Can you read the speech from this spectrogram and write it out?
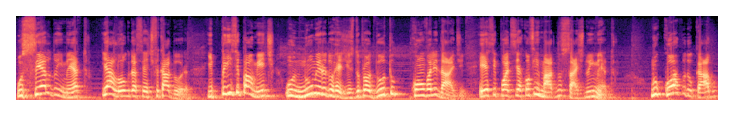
o selo do Inmetro e a logo da certificadora, e principalmente o número do registro do produto com validade. Esse pode ser confirmado no site do Inmetro. No corpo do cabo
